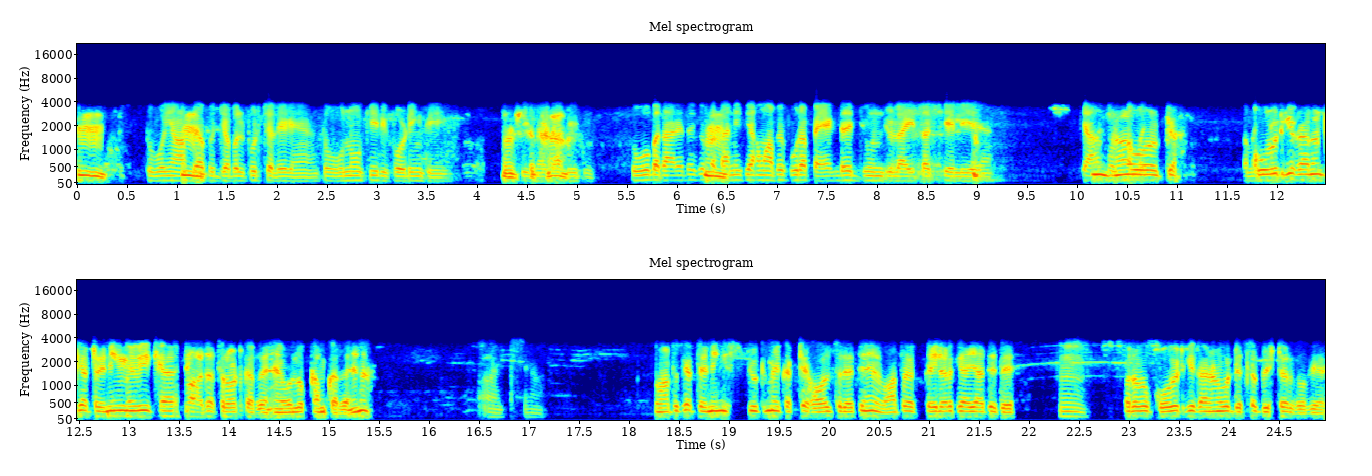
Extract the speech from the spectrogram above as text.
हम्म। तो वो यहाँ पे अब जबलपुर चले गए हैं तो उन्हों की रिकॉर्डिंग थी अच्छा, डाली थी। तो वो बता रहे थे कि हम्म। पता नहीं क्या वहाँ पे पूरा पैक्ड है जून जुलाई तक के लिए। क्या हाँ वो क्या कोविड के कारण क्या ट्रेनिंग में भी क्या आधा स्लॉट कर रहे हैं वो लोग कम कर रहे हैं ना? अच्छा। वहाँ पे क्या ट्रेनिंग इंस्टीट्यूट में इकट्ठे हॉल्स रहते हैं? वहाँ पे कई लड़के आ जाते थे। हम्म। पर वो कोविड के कारण वो डिस्टर्ब डिस्टर्ब हो गया।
